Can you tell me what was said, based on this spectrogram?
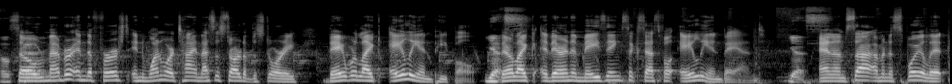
Okay. So remember in the first, in one more time, that's the start of the story. They were like alien people. Yes. They're like they're an amazing, successful alien band. yes. And I'm sorry, I'm gonna spoil it.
